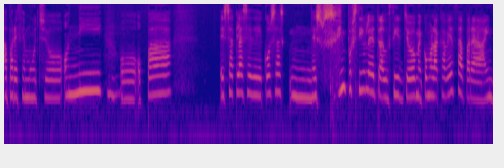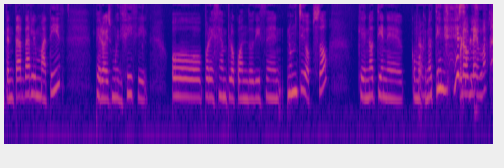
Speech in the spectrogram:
aparece mucho onni mm. o opa. Esa clase de cosas mm, es imposible de traducir. Yo me como la cabeza para intentar darle un matiz, pero es muy difícil. O, por ejemplo, cuando dicen numji opso, que no tiene, como que no tiene problema.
